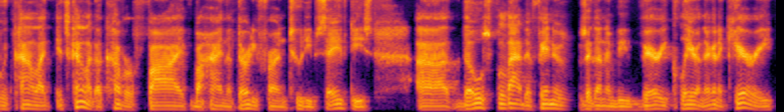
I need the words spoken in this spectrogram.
with kind of like it's kind of like a cover five behind the 30 front two deep safeties uh those flat defenders are going to be very clear and they're going to carry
